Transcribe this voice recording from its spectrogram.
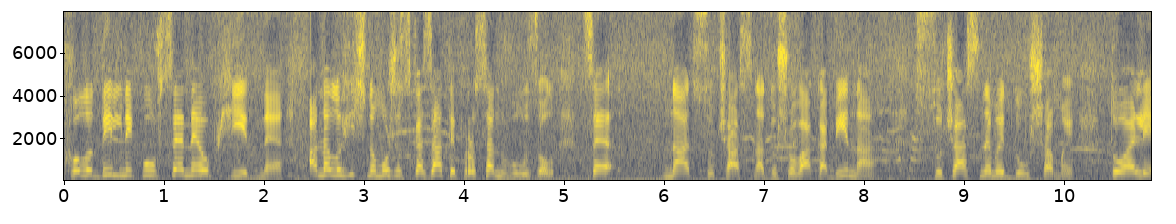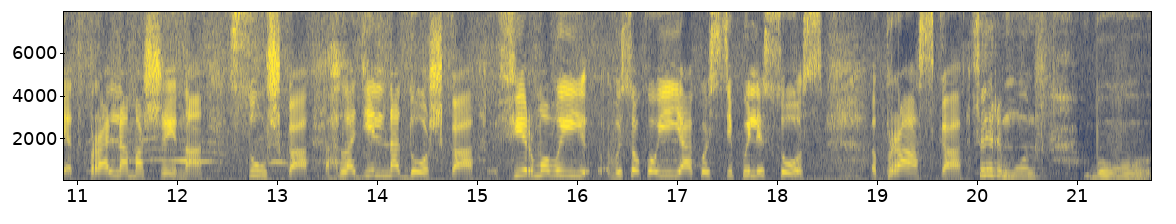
В холодильнику все необхідне. Аналогічно можу сказати про санвузол. Це надсучасна душова кабіна з сучасними душами, туалет, пральна машина, сушка, гладільна дошка, фірмовий високої якості пилісос, праска. Цей ремонт був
